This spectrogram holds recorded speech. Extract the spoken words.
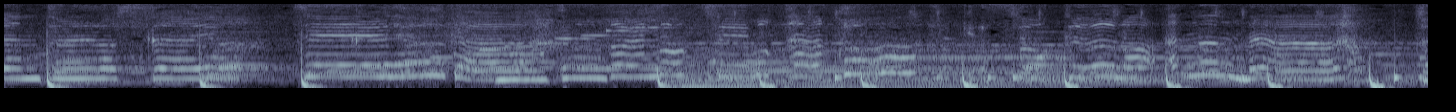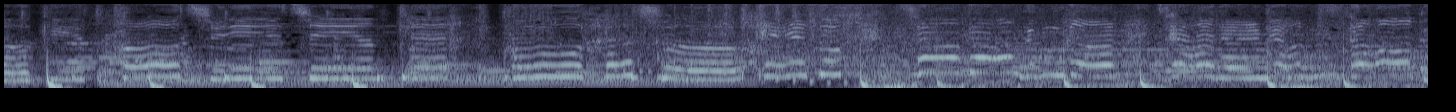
난 둘러싸여 찔려가 모든 걸 놓지 못하고 계속 끌어안는 나 더 깊어지지 않게 구해줘 계속 헤쳐가는 걸 잘 알면서도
